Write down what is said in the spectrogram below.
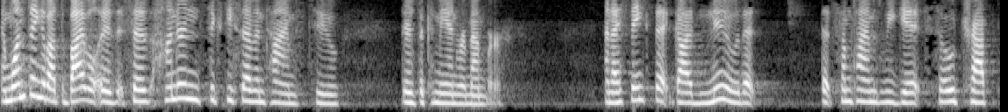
and one thing about the Bible is it says 167 times to, there's the command remember. And I think that God knew that, that sometimes we get so trapped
